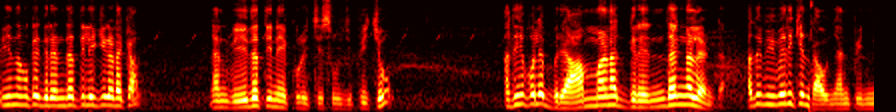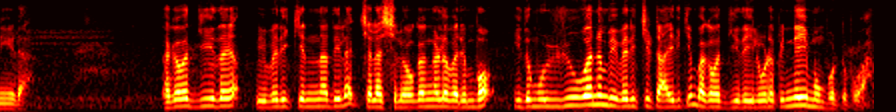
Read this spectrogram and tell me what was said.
ഇനി നമുക്ക് ഗ്രന്ഥത്തിലേക്ക് കിടക്കാം. ഞാൻ വേദത്തിനെ കുറിച്ച് സൂചിപ്പിച്ചു. അതേപോലെ ബ്രാഹ്മണ ഗ്രന്ഥങ്ങളുണ്ട്. അത് വിവരിക്കുന്നുണ്ടാവും ഞാൻ പിന്നീട്. ഭഗവത്ഗീത വിവരിക്കുന്നതിൽ ചില ശ്ലോകങ്ങൾ വരുമ്പോൾ ഇത് മുഴുവനും വിവരിച്ചിട്ടായിരിക്കും ഭഗവത്ഗീതയിലൂടെ പിന്നെയും മുമ്പോട്ട് പോവാം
